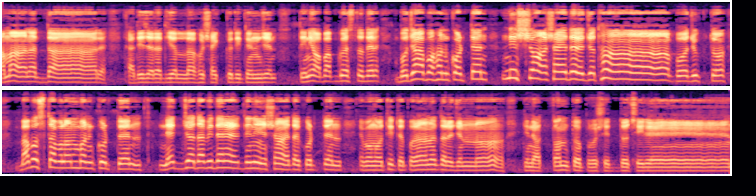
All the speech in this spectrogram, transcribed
আমানতদার খাদিজা রাদিয়াল্লাহু সাক্ষ্য দিতেন যে তিনি অভাবগ্রস্তদের বোঝা বহন করতেন, নিঃস্ব অসহায়দের যথোপযুক্ত ব্যবস্থা অবলম্বন করতেন, ন্যায্য দাবিদারের তিনি সহায়তা করতেন এবং অতীতে পরায়ণতার জন্য তিনি অত্যন্ত প্রসিদ্ধ ছিলেন।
